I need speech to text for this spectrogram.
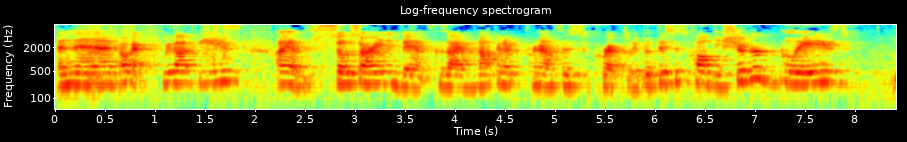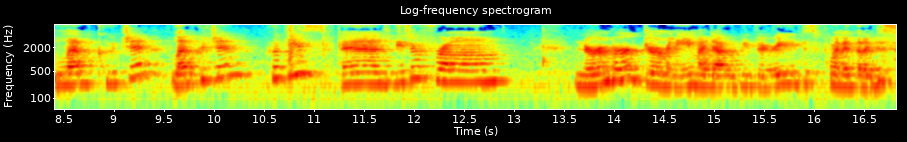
And then, okay, we got these. I am so sorry in advance because I am not going to pronounce this correctly, but this is called the Sugar Glazed Lebkuchen, Lebkuchen cookies. And these are from Nuremberg, Germany. My dad would be very disappointed that I dis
